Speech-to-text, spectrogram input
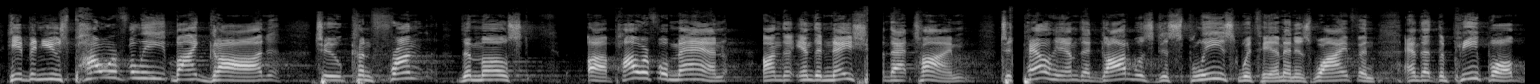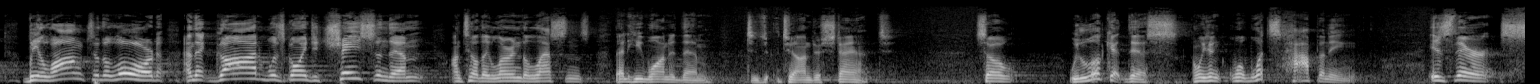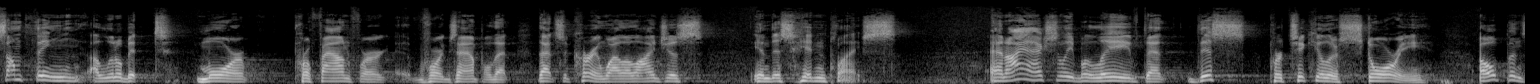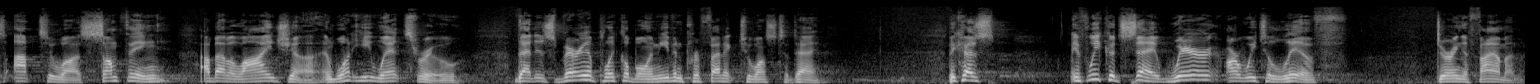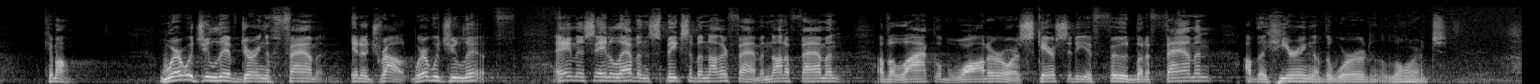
He had been used powerfully by God to confront the most uh, powerful man on the, in the nation at that time to tell him that God was displeased with him and his wife and, and that the people belonged to the Lord and that God was going to chasten them until they learned the lessons that he wanted them to, to understand. So we look at this and we think, well, what's happening? Is there something a little bit more profound, for, for example, that, that's occurring while Elijah's in this hidden place? And I actually believe that this particular story opens up to us something about Elijah and what he went through that is very applicable and even prophetic to us today. Because if we could say, where are we to live during a famine? Come on. Where would you live during a famine, in a drought? Where would you live? Amos 8:11 speaks of another famine, not a famine of a lack of water or a scarcity of food, but a famine of the hearing of the word of the Lord.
